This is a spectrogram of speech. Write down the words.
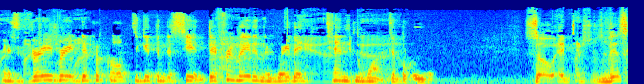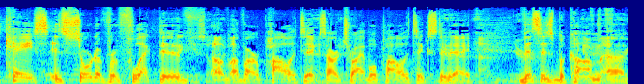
and it's very, very difficult to get them to see it differently than the way they tend to want to believe it. So it, this case is sort of reflective of, of, our politics, our tribal politics today. This has become a,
